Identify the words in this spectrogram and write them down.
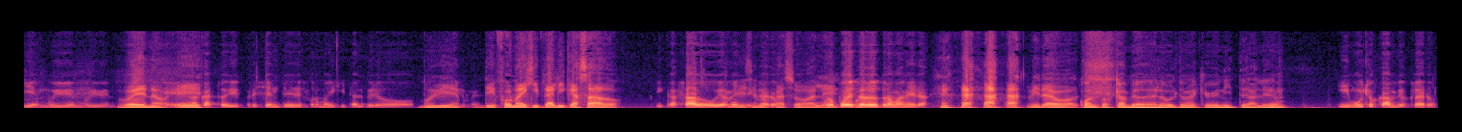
Bien, muy bien, muy bien. Bueno, Eh, eh, acá estoy presente de forma digital, pero... muy bien. De forma digital y casado. Y casado, obviamente, claro. casó Ale. No puede ser de otra manera. Mira vos. ¿Cuántos cambios desde la última vez que viniste, Ale? Y muchos cambios, claro.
